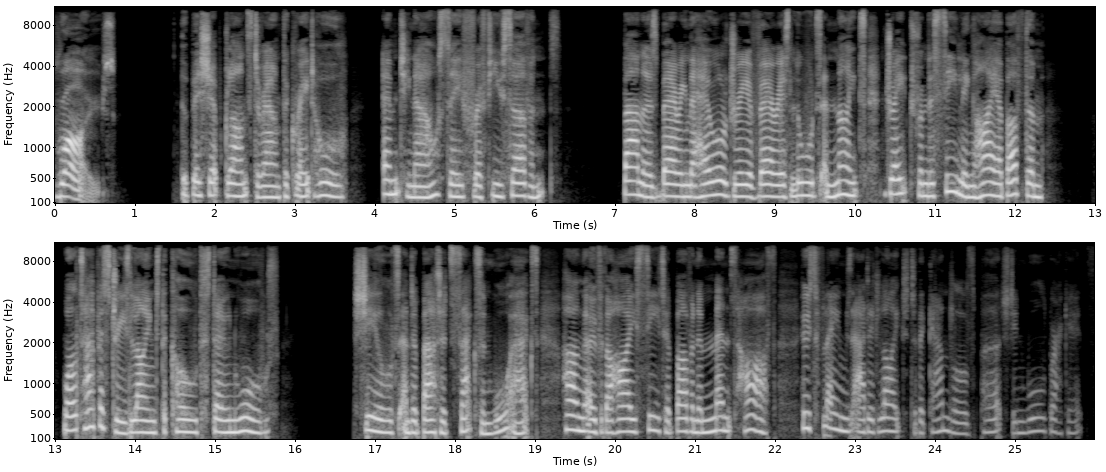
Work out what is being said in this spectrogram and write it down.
Rise. The bishop glanced around the great hall, empty now save for a few servants. Banners bearing the heraldry of various lords and knights draped from the ceiling high above them, while tapestries lined the cold stone walls. Shields and a battered Saxon war axe hung over the high seat above an immense hearth whose flames added light to the candles perched in wall brackets.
